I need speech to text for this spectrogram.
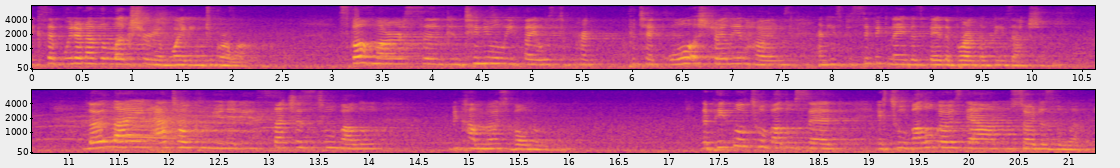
except we don't have the luxury of waiting to grow up. Scott Morrison continually fails to pr- protect all Australian homes, and his Pacific neighbours bear the brunt of these actions. Low-lying atoll communities such as Tuvalu become most vulnerable. The people of Tuvalu said, if Tuvalu goes down, so does the world.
